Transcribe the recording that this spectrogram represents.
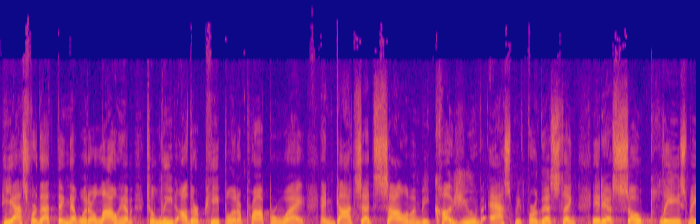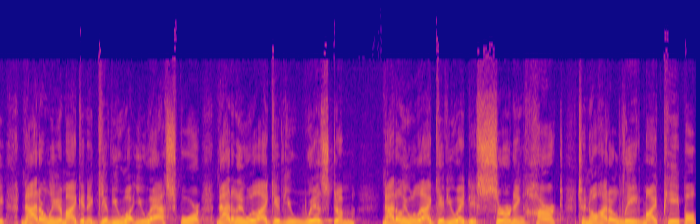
He asked for that thing that would allow him to lead other people in a proper way. And God said, Solomon, because you've asked me for this thing, it has so pleased me. Not only am I going to give you what you asked for, not only will I give you wisdom, not only will I give you a discerning heart to know how to lead my people,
